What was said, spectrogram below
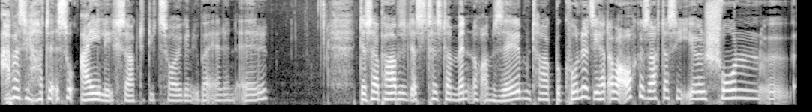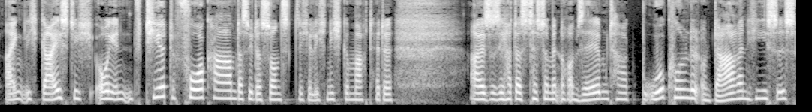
Aber sie hatte es so eilig, sagte die Zeugin über LNL. Deshalb habe sie das Testament noch am selben Tag bekundet. Sie hat aber auch gesagt, dass sie ihr schon äh, eigentlich geistig orientiert vorkam, dass sie das sonst sicherlich nicht gemacht hätte. Also sie hat das Testament noch am selben Tag beurkundet und darin hieß es,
